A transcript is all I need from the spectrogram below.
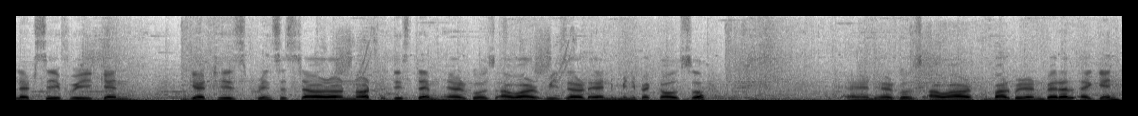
let's see if we can get his princess tower or not. This time here goes our wizard and mini pack also. And here goes our barbarian Barrel again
